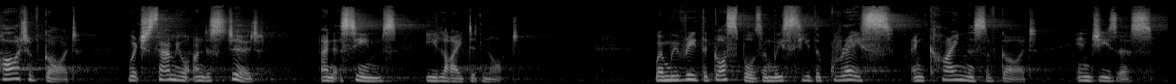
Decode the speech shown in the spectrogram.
heart of God, which Samuel understood, and it seems Eli did not. When we read the Gospels and we see the grace and kindness of God in Jesus,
